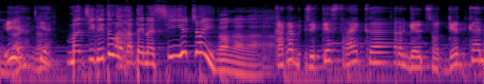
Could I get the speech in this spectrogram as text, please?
iya, iya. Mancini itu gak Catenaccio coy. Enggak, enggak, enggak. Karena basicnya striker, Gareth Southgate kan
